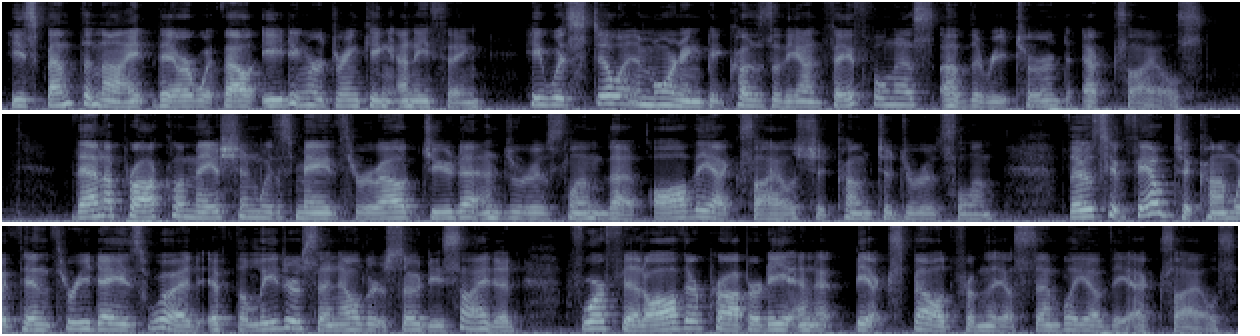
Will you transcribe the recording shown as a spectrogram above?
He spent the night there without eating or drinking anything. He was still in mourning because of the unfaithfulness of the returned exiles. Then a proclamation was made throughout Judah and Jerusalem that all the exiles should come to Jerusalem. Those who failed to come within three days would, if the leaders and elders so decided, forfeit all their property and be expelled from the assembly of the exiles.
